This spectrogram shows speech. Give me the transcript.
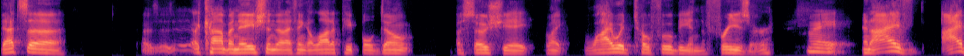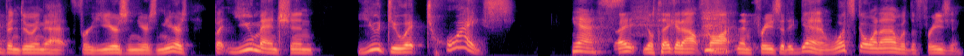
that's a a combination that i think a lot of people don't associate like why would tofu be in the freezer right and i've i've been doing that for years and years and years but you mentioned you do it twice. Yes. Right? You'll take it out, thaw it, and then freeze it again. What's going on with the freezing?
